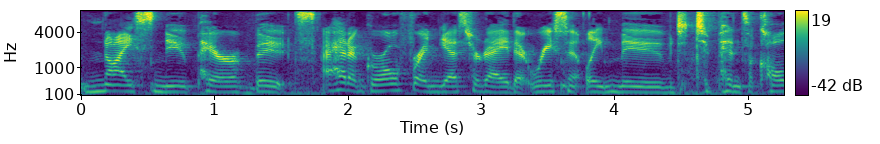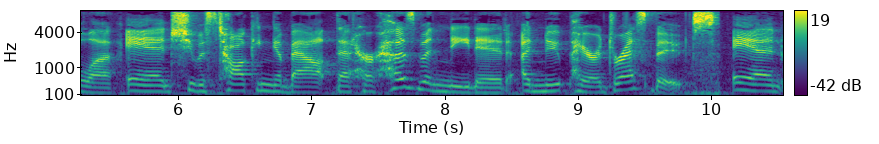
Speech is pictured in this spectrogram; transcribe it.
nice new pair of boots. I had a girlfriend yesterday that recently moved to Pensacola and she was talking about that her husband needed a new pair of dress boots. And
